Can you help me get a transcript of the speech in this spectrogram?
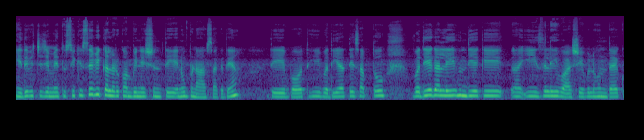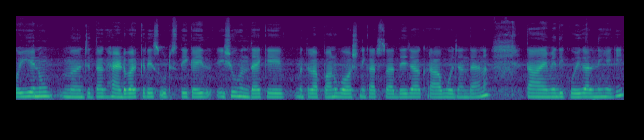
ਇਹਦੇ ਵਿੱਚ ਜਿਵੇਂ ਤੁਸੀਂ ਕਿਸੇ ਵੀ ਕਲਰ ਕੰਬੀਨੇਸ਼ਨ ਤੇ ਇਹਨੂੰ ਬਣਾ ਸਕਦੇ ਆ, ਤੇ ਬਹੁਤ ਹੀ ਵਧੀਆ ਤੇ ਸਭ ਤੋਂ ਵਧੀਆ ਗੱਲ ਇਹ ਹੁੰਦੀ ਹੈ ਕਿ ਈਜ਼ੀਲੀ ਵਾਸ਼ੇਬਲ ਹੁੰਦਾ ਹੈ। ਕੋਈ ਇਹਨੂੰ ਜਿੱਦਾਂ ਹੈਂਡ ਵਰਕ ਦੇ ਸੂਟਸ ਦੀ ਕਈ ਇਸ਼ੂ ਹੁੰਦਾ ਹੈ ਕਿ ਮਤਲਬ ਆਪਾਂ ਉਹਨੂੰ ਵਾਸ਼ ਨਹੀਂ ਕਰ ਸਕਦੇ ਜਾਂ ਖਰਾਬ ਹੋ ਜਾਂਦਾ ਹੈ ਨਾ, ਤਾਂ ਐਵੇਂ ਦੀ ਕੋਈ ਗੱਲ ਨਹੀਂ ਹੈਗੀ।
